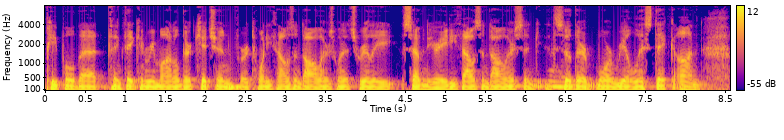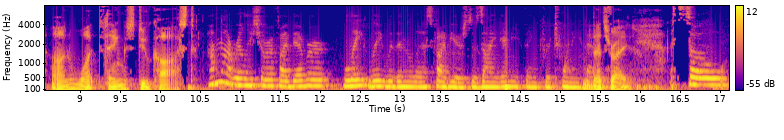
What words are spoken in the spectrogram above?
people that think they can remodel their kitchen for twenty thousand dollars when it's really seventy or eighty thousand dollars, and right. so they're more realistic on on what things do cost. I'm not really sure if I've ever lately, within the last five years, designed anything for twenty thousand. That's right. So,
